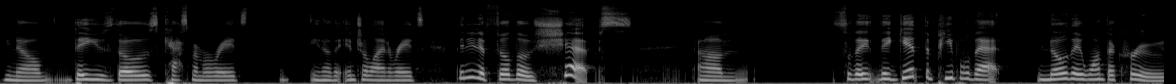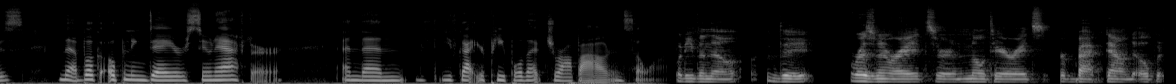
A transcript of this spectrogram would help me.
you know, they use those cast member rates, you know, the interline rates. They need to fill those ships. Um, so they, they get the people that know they want the cruise that book opening day or soon after. And then you've got your people that drop out and so on. But even though the resident rates or the military rates are back down to open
